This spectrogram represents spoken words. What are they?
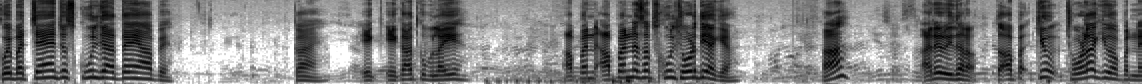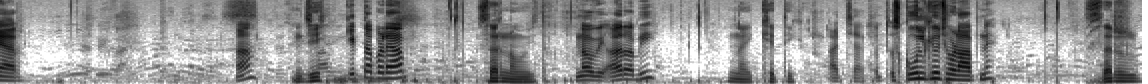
कोई बच्चे हैं जो स्कूल जाते हैं यहाँ पे? कहाँ है? एक एक आध को बुलाइए। अपन अपन ने सब स्कूल छोड़ दिया क्या? हाँ? अरे इधर आओ। तो अपन क्यों छोड़ा क्यों अपन ने यार? हाँ? जी। कितना पढ़े आप? सर नौवीं तक। नौवीं। और अभी? नहीं खेती कर। अच्छा तो स्कूल क्यों छोड़ा आपने? सर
